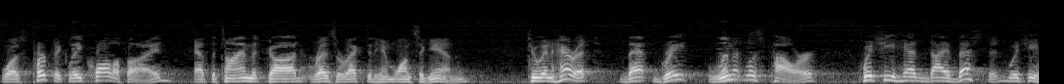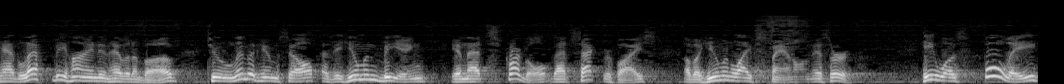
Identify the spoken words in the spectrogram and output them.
was perfectly qualified at the time that God resurrected him once again to inherit that great limitless power which he had divested, which he had left behind in heaven above, to limit himself as a human being in that struggle, that sacrifice of a human lifespan on this earth. He was fully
